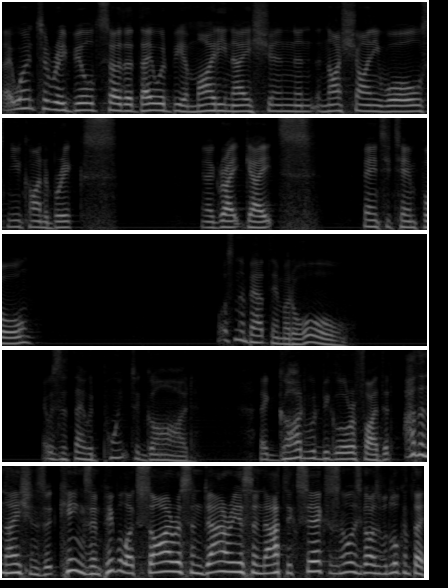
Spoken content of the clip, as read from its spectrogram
They weren't to rebuild so that they would be a mighty nation and nice shiny walls, new kind of bricks you know, great gates, fancy temple. It wasn't about them at all. It was that they would point to God. That God would be glorified, that other nations, that kings and people like Cyrus and Darius and Artaxerxes and all these guys would look and say,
